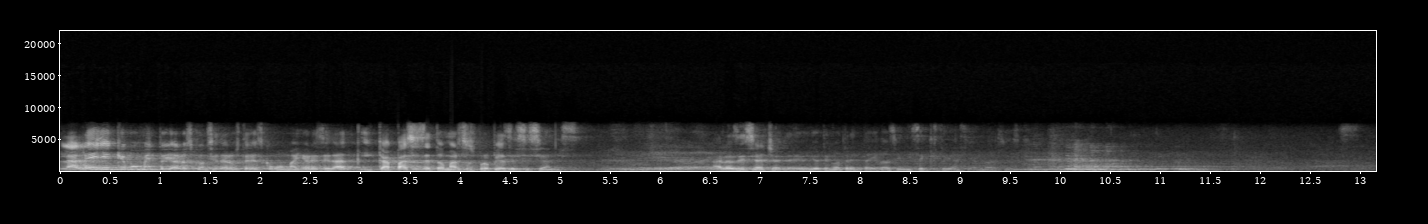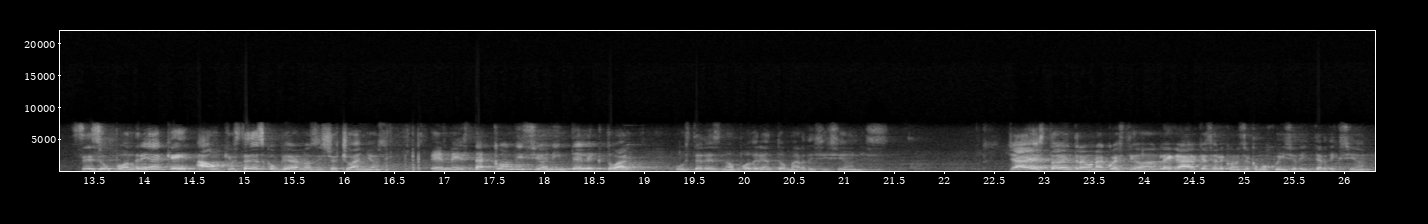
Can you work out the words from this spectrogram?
¿La ley en qué momento ya los considera ustedes como mayores de edad y capaces de tomar sus propias decisiones? A los 18, yo tengo 32 y ni sé qué estoy haciendo. Así se supondría que, aunque ustedes cumplieran los 18 años, en esta condición intelectual, ustedes no podrían tomar decisiones. Ya esto entra en una cuestión legal que se le conoce como juicio de interdicción.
